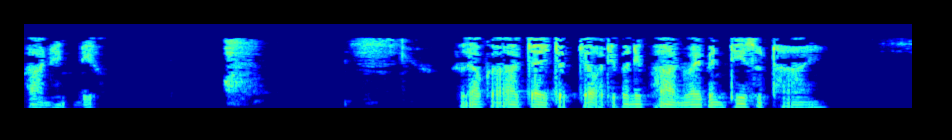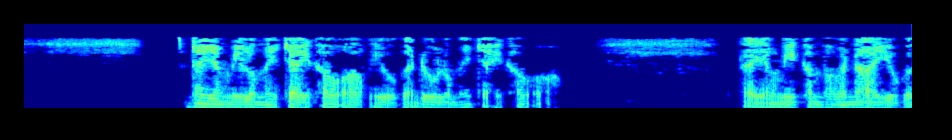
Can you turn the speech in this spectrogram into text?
พานแห่งเดียว แล้วก็เอาใจจดจ่อที่ปณิพานไว้เป็นที่สุดท้าย ถ้ายังมีลมหายใจเข้าออกอยู่ก็ดูลมหายใจเข้าออก ถ้ายังมีคำภาวนาอยู่ก็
